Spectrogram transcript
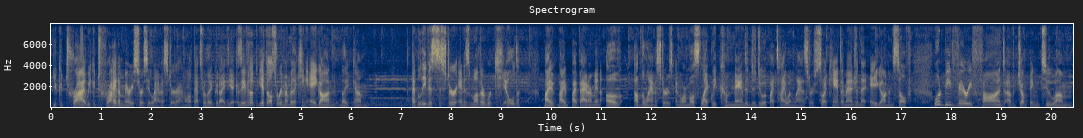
you could try. We could try to marry Cersei Lannister. I don't know if that's really a good idea because you, you have to also remember that King Aegon, like, um, I believe his sister and his mother were killed by by by Bannerman of of the Lannisters, and were most likely commanded to do it by Tywin Lannister. So I can't imagine that Aegon himself would be very fond of jumping to um,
